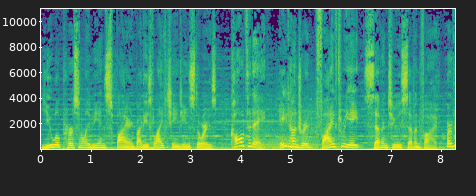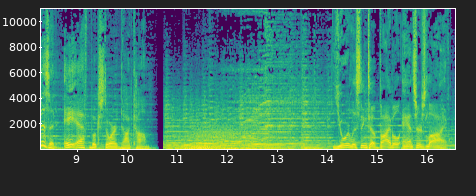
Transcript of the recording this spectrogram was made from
You will personally be inspired by these life changing stories. Call today 800 538 7275 or visit afbookstore.com. You're listening to Bible Answers Live,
